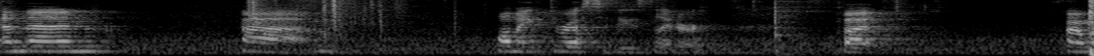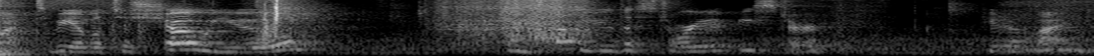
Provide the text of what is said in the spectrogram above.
And then um, I'll make the rest of these later. But I want to be able to show you and tell you the story of Easter, if you don't mind.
